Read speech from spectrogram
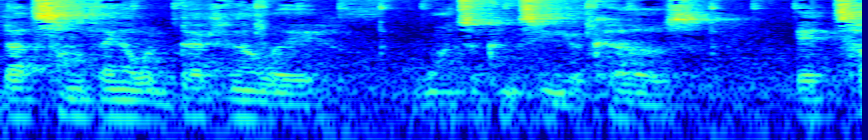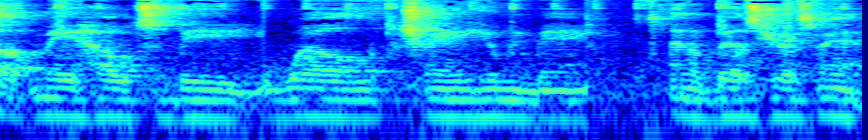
that's something I would definitely want to continue because it taught me how to be a well trained human being and a best dressed man.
